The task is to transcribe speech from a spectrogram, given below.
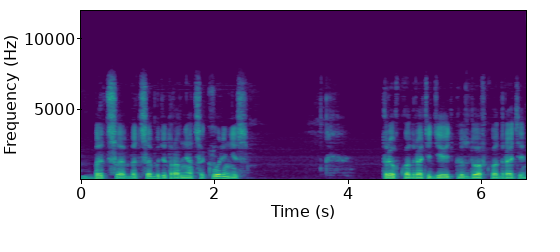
BC. BC будет равняться корень из 3 в квадрате 9 плюс 2 в квадрате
